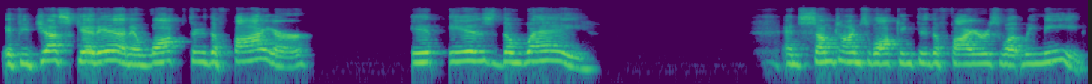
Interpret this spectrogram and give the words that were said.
If you just get in and walk through the fire, it is the way. And sometimes walking through the fire is what we need.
